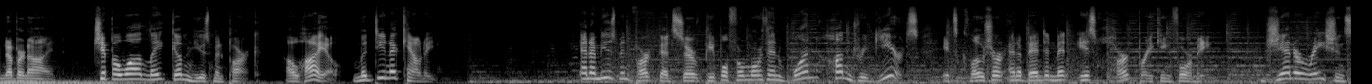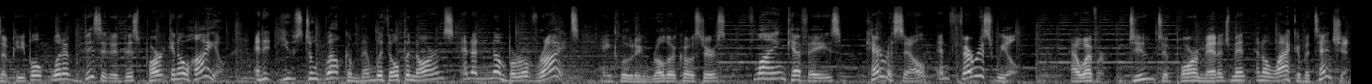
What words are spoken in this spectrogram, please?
Number 9. Chippewa Lake Amusement Park, Ohio, Medina County. An amusement park that served people for more than 100 years. Its closure and abandonment is heartbreaking for me. Generations of people would have visited this park in Ohio, and it used to welcome them with open arms and a number of rides, including roller coasters, flying cafes, carousel, and Ferris wheel. However, due to poor management and a lack of attention,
